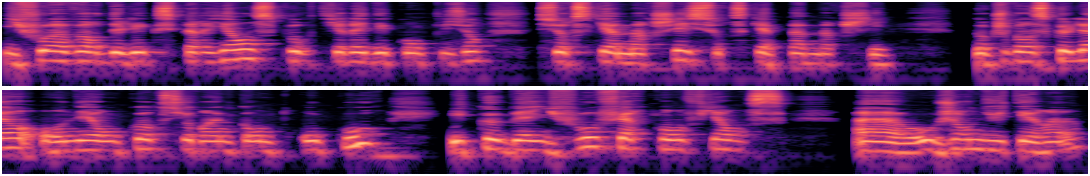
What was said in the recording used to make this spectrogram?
Il faut avoir de l'expérience pour tirer des conclusions sur ce qui a marché, sur ce qui n'a pas marché. Donc, je pense que là, on est encore sur un compte trop court et que ben, il faut faire confiance à- aux gens du terrain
